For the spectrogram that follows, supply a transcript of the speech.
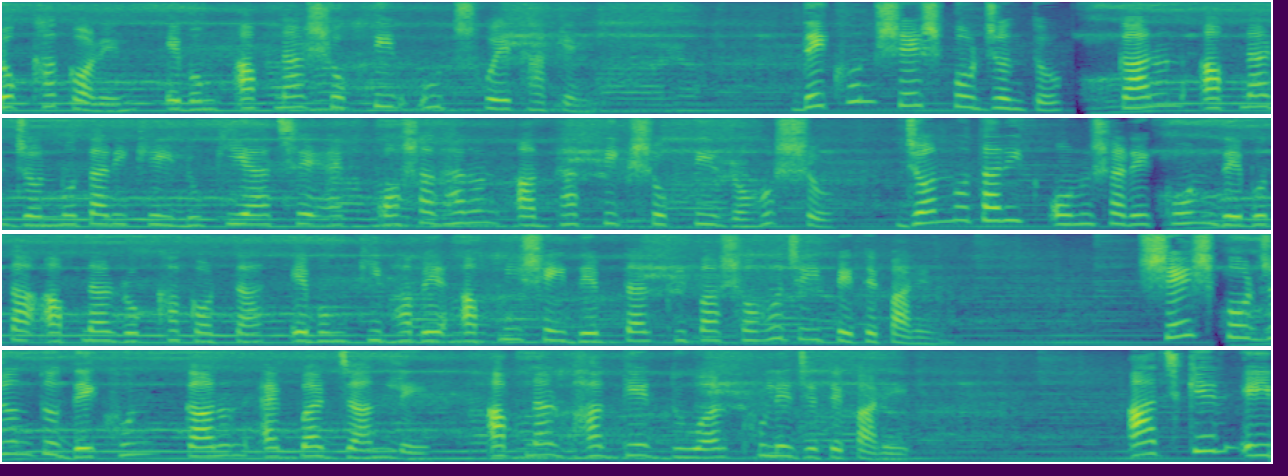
রক্ষা করেন এবং আপনার শক্তির উৎস হয়ে থাকেন। দেখুন শেষ পর্যন্ত, কারণ আপনার জন্ম তারিখেই লুকিয়ে আছে এক অসাধারণ আধ্যাত্মিক শক্তির রহস্য। জন্ম তারিখ অনুসারে কোন দেবতা আপনার রক্ষাকর্তা এবং কীভাবে আপনি সেই দেবতার কৃপা সহজেই পেতে পারেন। শেষ পর্যন্ত দেখুন, কারণ একবার জানলে আপনার ভাগ্যের দুয়ার খুলে যেতে পারে। আজকের এই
